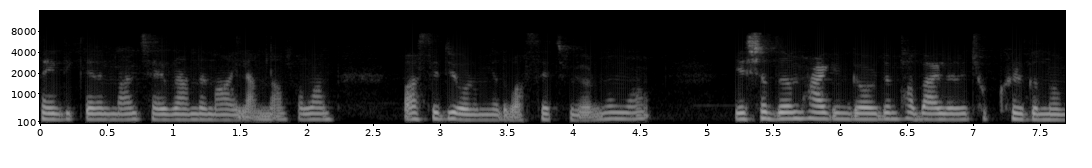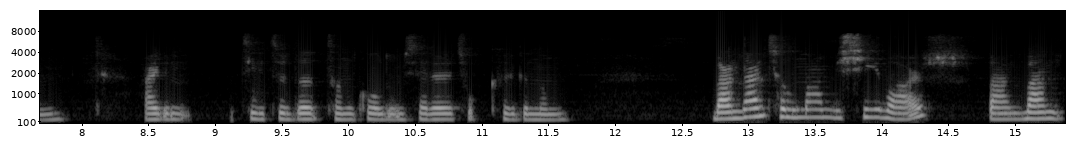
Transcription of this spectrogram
sevdiklerimden, çevremden, ailemden falan bahsediyorum ya da bahsetmiyorum ama yaşadığım her gün gördüğüm haberlere çok kırgınım. Her gün Twitter'da tanık olduğum şeylere çok kırgınım. Benden çalınan bir şey var. Ben ben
